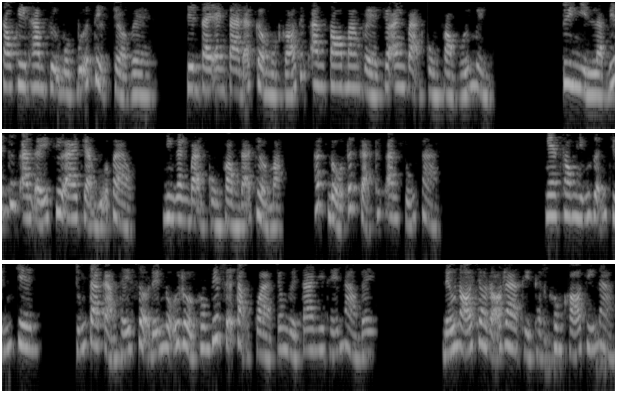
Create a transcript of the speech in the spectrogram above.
Sau khi tham dự một bữa tiệc trở về, Trên tay anh ta đã cầm một gói thức ăn to mang về cho anh bạn cùng phòng với mình. Tuy nhìn là biết thức ăn ấy chưa ai chạm đũa vào, nhưng anh bạn cùng phòng đã trở mặt, hất đổ tất cả thức ăn xuống sàn. Nghe xong những dẫn chứng trên, chúng ta cảm thấy sợ đến nỗi rồi không biết sẽ tặng quà cho người ta như thế nào đây. Nếu nói cho rõ ra thì thật không khó tí nào.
